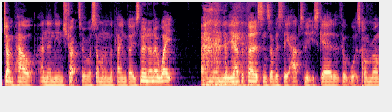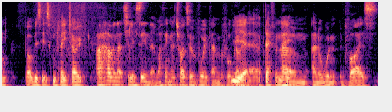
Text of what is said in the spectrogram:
jump out and then the instructor or someone on the plane goes, "No, no, no, wait," and then the other person's obviously absolutely scared and thought what's gone wrong, but obviously it's a complete joke. I haven't actually seen them. I think I tried to avoid them before going. Yeah, definitely. um, and I wouldn't advise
